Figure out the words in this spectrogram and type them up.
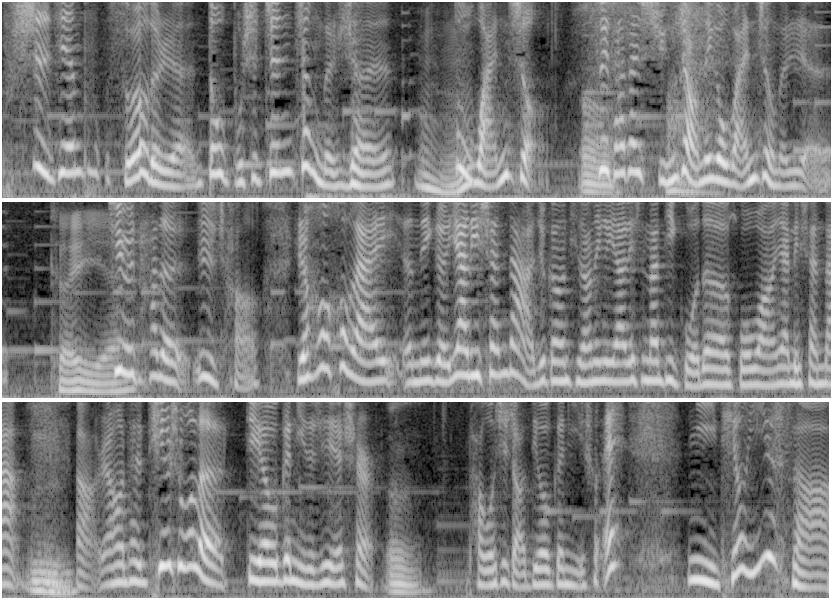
世间不所有的人都不是真正的人，不完整，所以他在寻找那个完整的人。可以，这是他的日常。然后后来，呃，那个亚历山大，就刚刚提到那个亚历山大帝国的国王亚历山大，嗯啊，然后他就听说了迪欧跟你的这些事儿，嗯。跑过去找迪欧跟你说：“哎，你挺有意思啊，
